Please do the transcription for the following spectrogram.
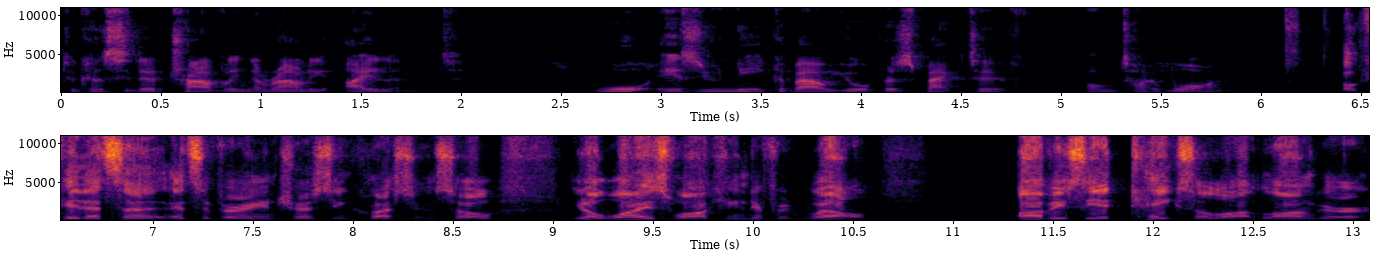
to consider traveling around the island. What is unique about your perspective on Taiwan? okay that's a it's a very interesting question. So you know why is walking different? Well obviously it takes a lot longer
